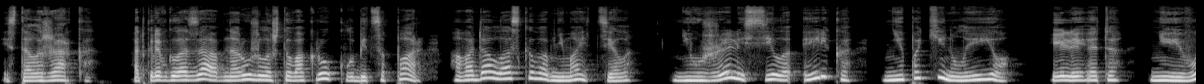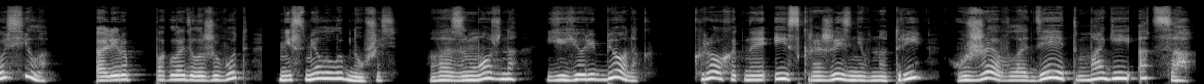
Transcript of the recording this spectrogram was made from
И стало жарко. Открыв глаза, обнаружила, что вокруг клубится пар, а вода ласково обнимает тело. Неужели сила Эрика не покинула ее? Или это не его сила? Алира погладила живот, не смело улыбнувшись. Возможно, ее ребенок. Крохотная искра жизни внутри уже владеет магией отца.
